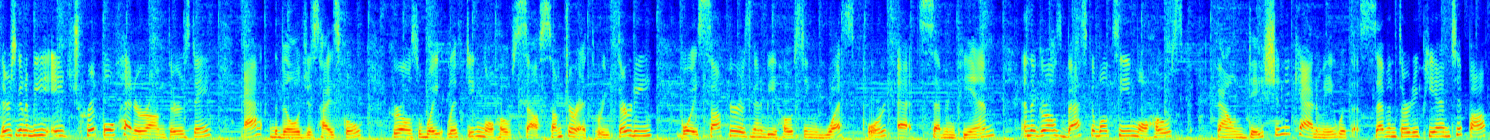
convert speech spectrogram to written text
There's going to be a triple header on Thursday at the Villages High School. Girls weightlifting will host South Sumter at 3:30. Boys soccer is going to be hosting Westport at 7 p.m. and the girls basketball team will host Foundation Academy with a 7:30 p.m. tip-off.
